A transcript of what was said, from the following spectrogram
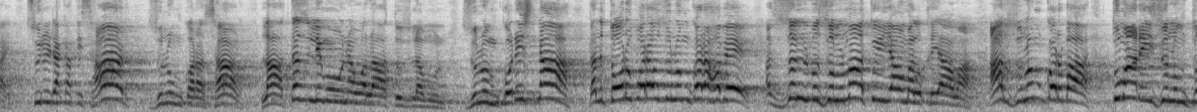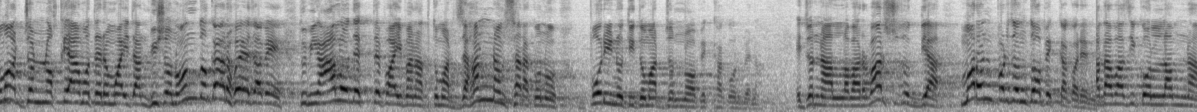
আয়, চুরি ডাকাতি ছাড়, জুলুম করা ছাড়, লা তাজলিমুন ওয়ালা তুজলামুন, জুলুম করিস না, তাহলে তোর উপরেও জুলুম করা হবে। আর জুলম জুলমা তুই ইয়াউমাল কিয়ামা, আর জুলুম করবা, তোমার এই জুলুম তোমার জন্য কিয়ামতের ময়দান ভীষণ অন্ধকার হয়ে যাবে। তুমি আলো দেখতে পাইবা না, তোমার জাহান্নাম ছাড়া কোনো পরিণতি তোমার জন্য অপেক্ষা করবে না। এই জন্য আল্লাহ বারবার সুযোগ দিয়া মরণ পর্যন্ত অপেক্ষা করেন। সাদাবাজি করলাম না,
